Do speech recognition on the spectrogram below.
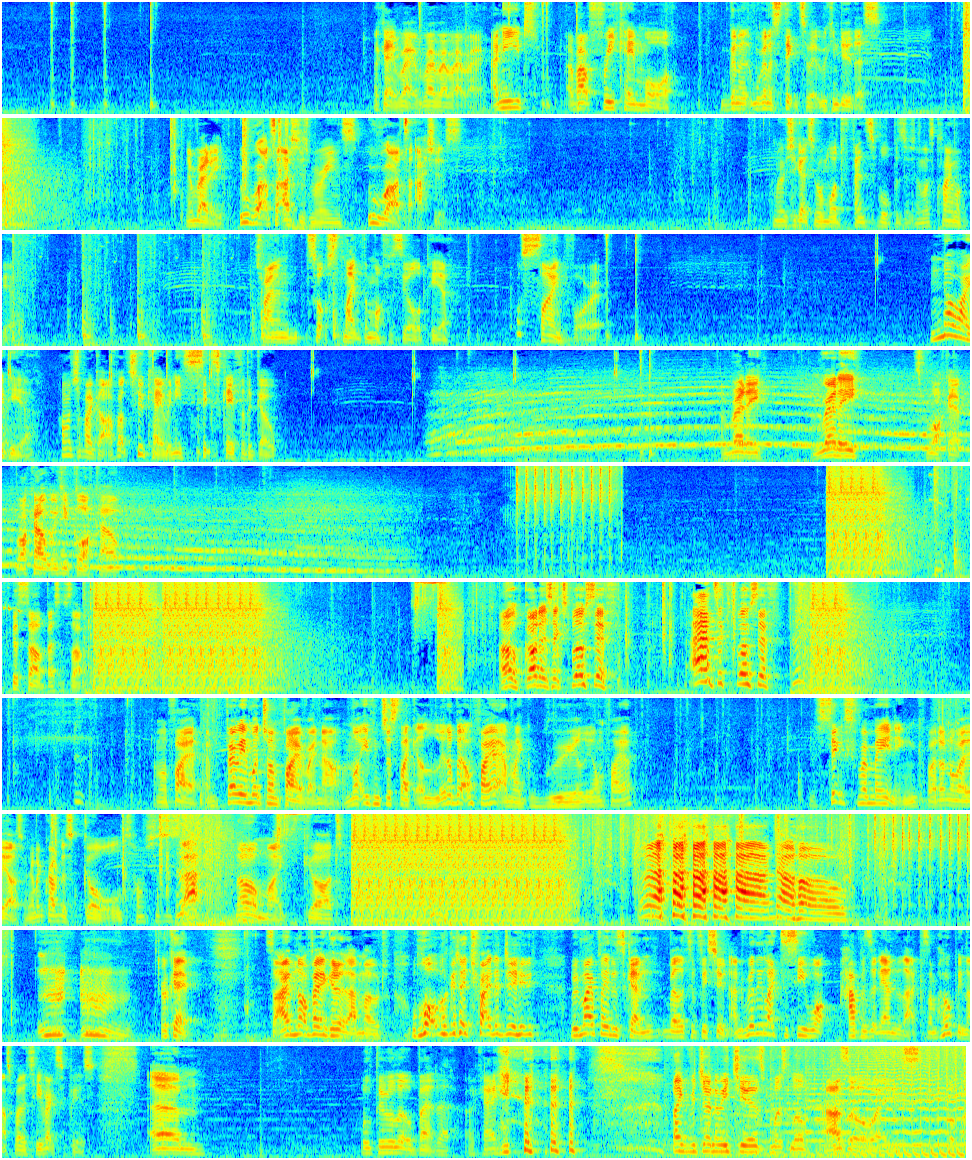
Okay, right, right, right, right, right. I need about 3k more. We're gonna we're gonna stick to it. We can do this. I'm ready. Oorah to ashes, Marines. Oorah to ashes. Maybe we should get to a more defensible position. Let's climb up here. Try and sort of snipe them off as they all appear. What's sign for it? No idea. How much have I got? I've got 2k. We need 6k for the goat. I'm ready. I'm ready. Let's rock it. Rock out with your Glock out. Good start, best of start. Oh god, it's explosive! Ah, it's explosive! I'm on fire. I'm very much on fire right now. I'm not even just like a little bit on fire, I'm like really on fire. There's six remaining, but I don't know where they are, so I'm gonna grab this gold. How much is that? Oh my god. no! okay, so I'm not very good at that mode. What we're going to try to do, we might play this again relatively soon. I'd really like to see what happens at the end of that, because I'm hoping that's where the T-Rex appears. Um, we'll do a little better, okay? Thank you for joining me. Cheers. Much love, as always.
